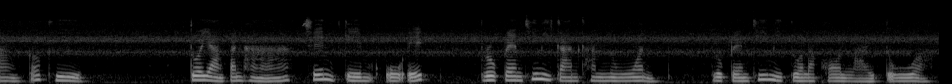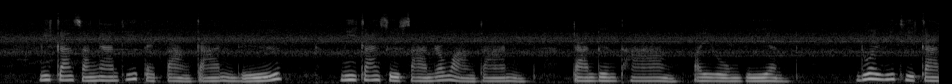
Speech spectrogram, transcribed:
างก็คือ ตัวอย่างปัญหา เช่นเกม OX โปรแกรมที่มีการคำนวณ โปรแกรมที่มีตัวละครหลายตัว มีการสั่งงานที่แตกต่างกัน หรือมีการสื่อสารระหว่างกัน การเดินทางไปโรงเรียน ด้วยวิธีการ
